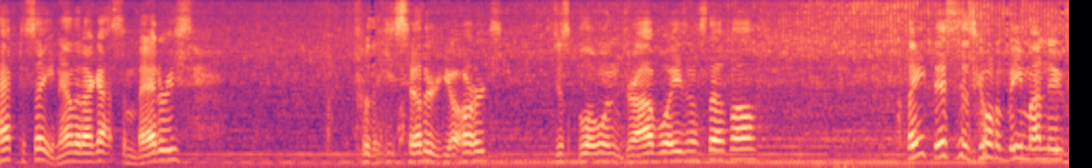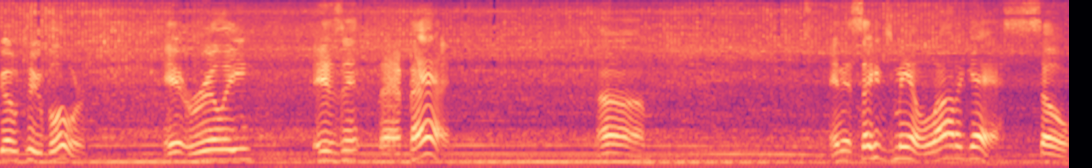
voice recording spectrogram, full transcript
Have to say, now that I got some batteries for these other yards, just blowing driveways and stuff off, I think this is going to be my new go-to blower. It really isn't that bad. Um, and it saves me a lot of gas. So,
